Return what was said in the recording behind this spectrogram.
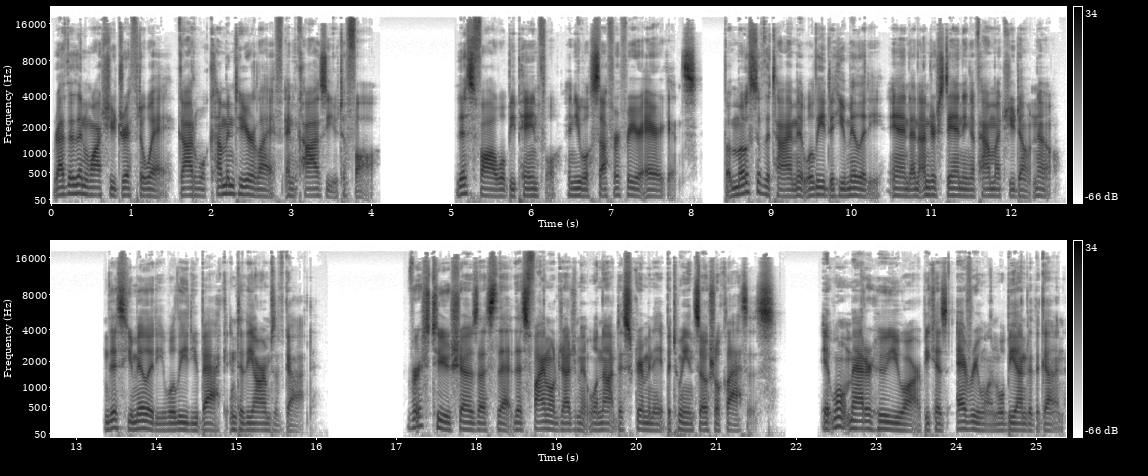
rather than watch you drift away, God will come into your life and cause you to fall. This fall will be painful, and you will suffer for your arrogance, but most of the time it will lead to humility and an understanding of how much you don't know. This humility will lead you back into the arms of God. Verse 2 shows us that this final judgment will not discriminate between social classes. It won't matter who you are because everyone will be under the gun.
